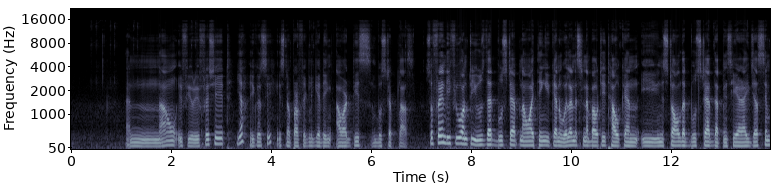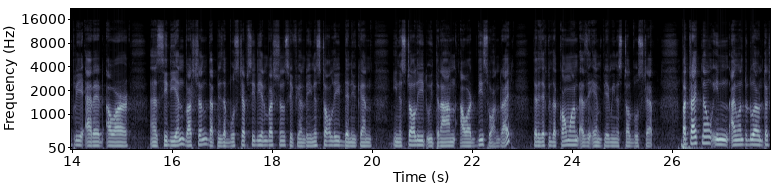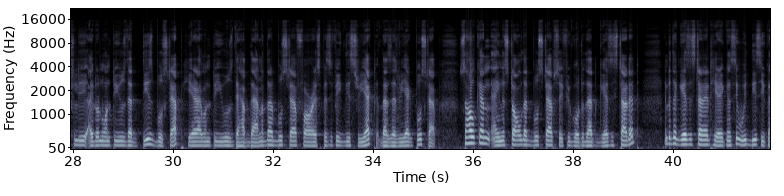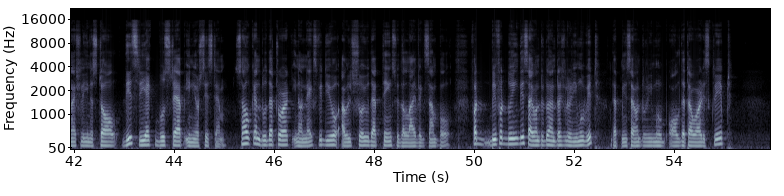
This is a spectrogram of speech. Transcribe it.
and now if you refresh it yeah you can see it's now perfectly getting our this bootstrap class. So friend if you want to use that bootstrap now i think you can well understand about it. How can you install that bootstrap? That means here i just simply added our uh, cdn version. That means the bootstrap cdn version. So if you want to install it then you can install it with run our this one right that is actually the command as the npm install bootstrap. But right now in i want to do i want to actually i don't want to use that this bootstrap. Here i want to use they have the another bootstrap for a specific this react that's a react bootstrap. So how can I install that bootstrap? So if you go to that get started into the get started here you can see with this you can actually install this react bootstrap in your system. So how can do that work? In our next video i will show you that things with a live example. But before doing this i want to do and actually remove it that means i want to remove all that our script.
